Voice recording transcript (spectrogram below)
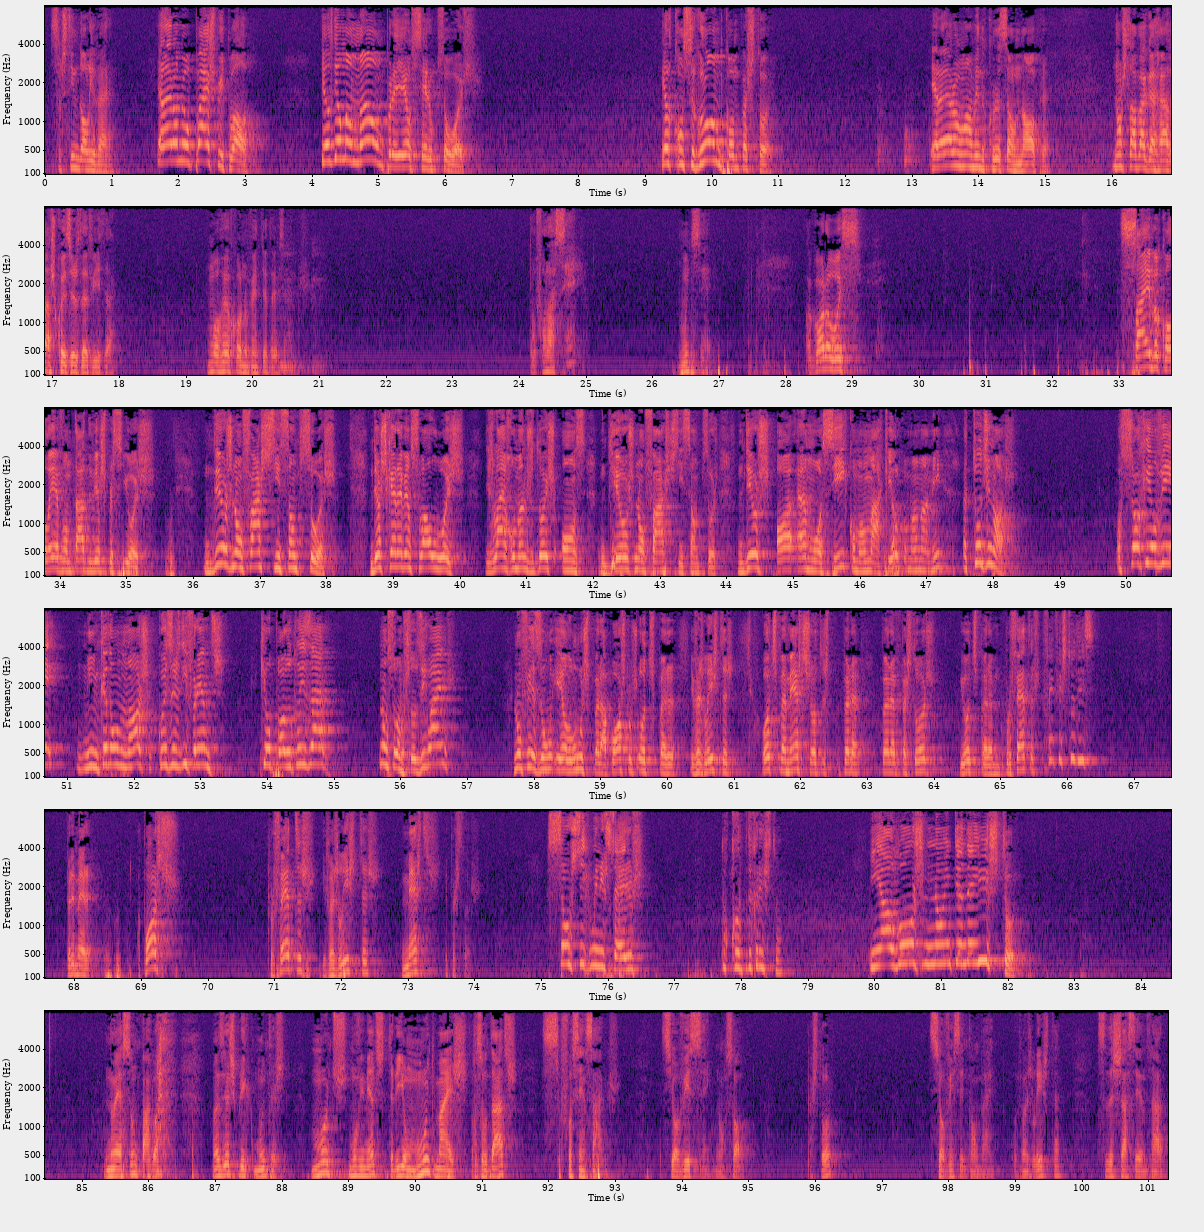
Celestino de Oliveira. Ele era o meu pai espiritual. Ele deu uma mão para eu ser o que sou hoje. Ele consagrou-me como pastor. Ele era um homem de coração nobre. Não estava agarrado às coisas da vida. Morreu com 92 anos. Estou a falar sério. Muito sério. Agora ouça. Saiba qual é a vontade de Deus para si hoje. Deus não faz distinção de pessoas. Deus quer abençoá-lo hoje. Diz lá em Romanos 2:11, Deus não faz distinção de pessoas. Deus ama a si, como ama aquele, como ama a mim, a todos nós. Só que Ele vê em cada um de nós coisas diferentes que Ele pode utilizar. Não somos todos iguais. Não fez um, Ele uns para apóstolos, outros para evangelistas, outros para mestres, outros para, para pastores e outros para profetas. Fez tudo isso. Primeiro, apóstolos, profetas, evangelistas, mestres e pastores. São os cinco ministérios do corpo de Cristo. E alguns não entendem isto. Não é assunto para agora. Mas eu explico. Muitas, muitos movimentos teriam muito mais resultados se fossem sábios. Se ouvissem não só pastor, se ouvissem também o evangelista, se deixasse entrar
